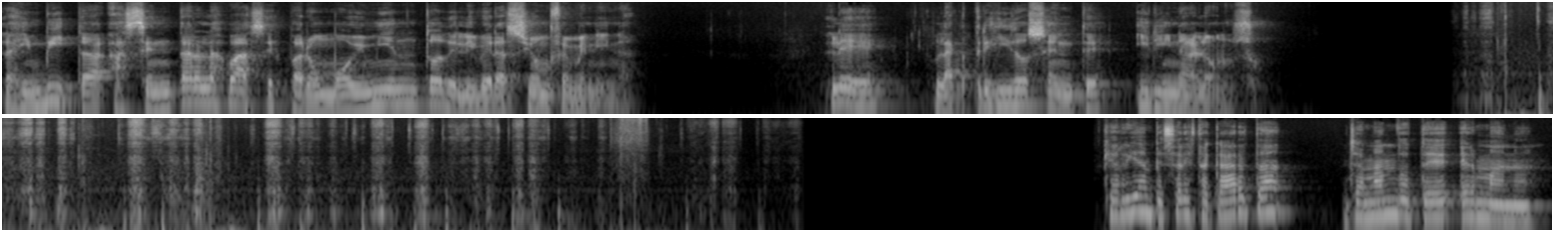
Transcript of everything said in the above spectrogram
las invita a sentar las bases para un movimiento de liberación femenina. Lee la actriz y docente Irina Alonso. Querría empezar esta carta llamándote hermana,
